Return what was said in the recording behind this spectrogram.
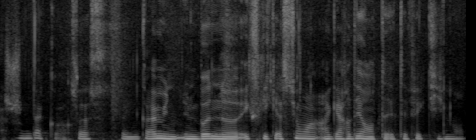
âge. D'accord, ça c'est quand même une, une bonne euh, explication à, à garder en tête, effectivement.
